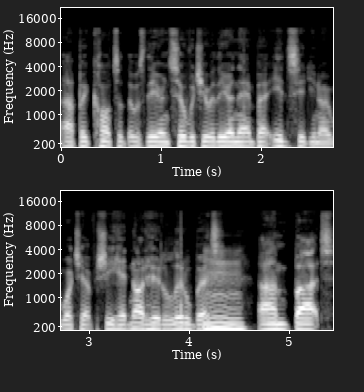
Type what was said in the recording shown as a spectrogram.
uh, big concert that was there, and Silverchair were there, and that. But Ed said, you know, watch out for Shihad. Not heard a little bit, Mm. um, but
